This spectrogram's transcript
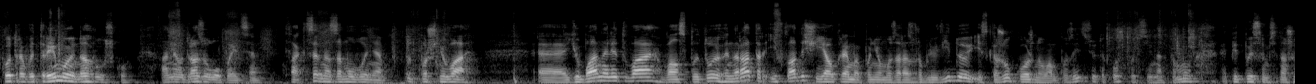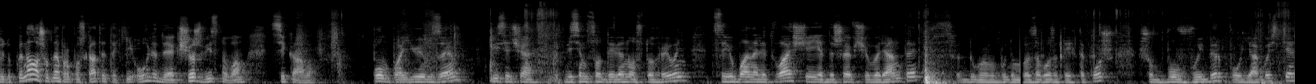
котра витримує нагрузку, а не одразу лопається. Так, це в нас замовлення. Тут поршнюва е, Юбана Літва, вал з плитою, генератор і вкладиші. Я окремо по ньому зараз зроблю відео і скажу кожну вам позицію також по цінах. Тому підписуємося на наш YouTube канал, щоб не пропускати такі огляди, якщо ж, звісно, вам цікаво. Помпа UMZ 1890 гривень. Це Юбана Літва, ще є дешевші варіанти. Думаю, ми будемо завозити їх також, щоб був вибір по якості.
